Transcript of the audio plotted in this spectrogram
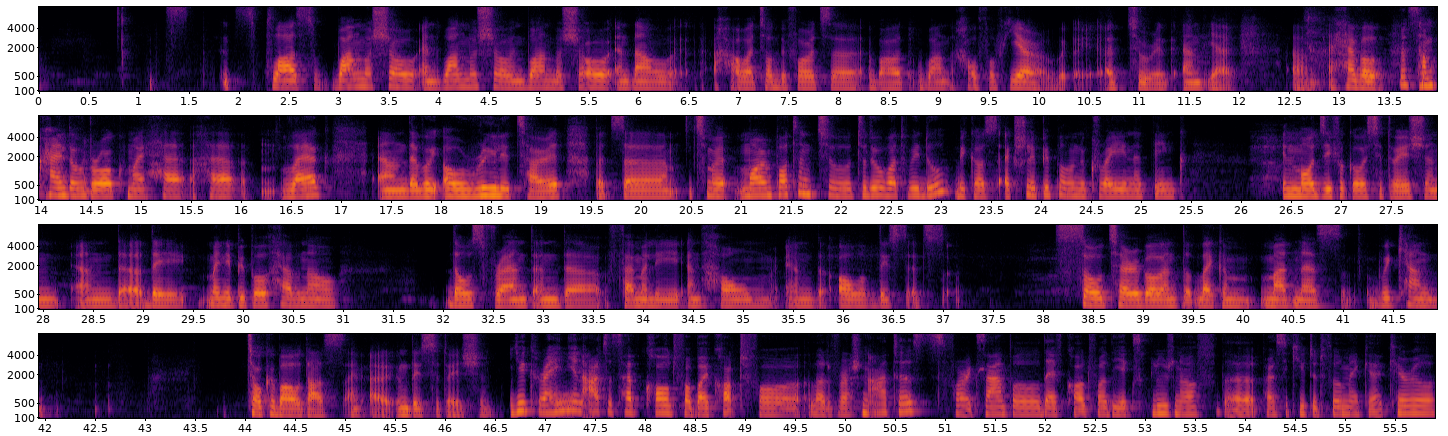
it's, it's plus one more show and one more show and one more show, and now, how I told before, it's uh, about one half of year at touring, and yeah. Um, I have a, some kind of broke my leg, and we are really tired. But uh, it's more, important to, to do what we do because actually people in Ukraine, I think, in more difficult situation, and uh, they many people have now those friends and uh, family and home and all of this. It's so terrible and like a madness. We can talk about us in this situation. Ukrainian artists have called for boycott for a lot of Russian artists. For example, they've called for the exclusion of the persecuted filmmaker Kirill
